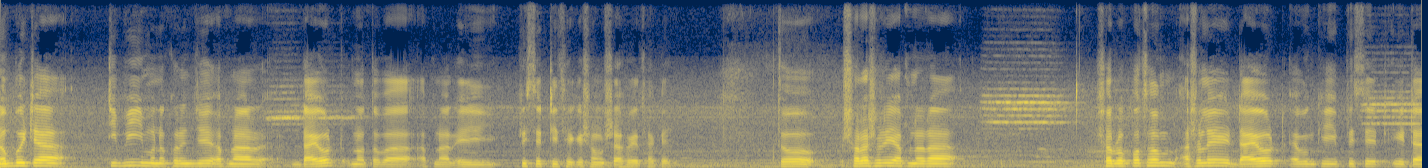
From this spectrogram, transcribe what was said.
নব্বইটা টিভি মনে করেন যে আপনার ডায়োড নতবা আপনার এই প্রিসেটটি থেকে সমস্যা হয়ে থাকে। তো সরাসরি আপনারা সর্বপ্রথম আসলে ডায়োড এবং কি প্রিসেট এটা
